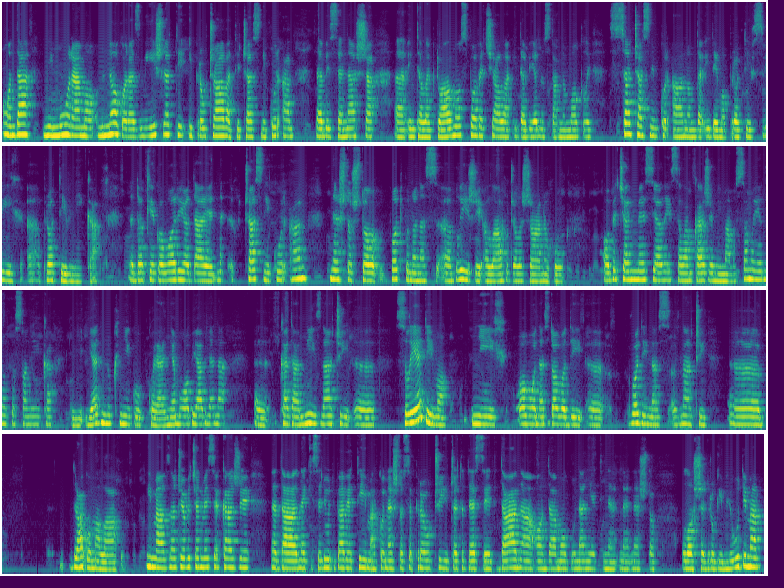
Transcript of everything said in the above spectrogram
Onda mi moramo mnogo razmišljati i proučavati časni Kur'an da bi se naša a, intelektualnost povećala i da bi jednostavno mogli sa časnim Kur'anom da idemo protiv svih e, protivnika. Dok je govorio da je časni Kur'an nešto što potpuno nas e, bliži Allahu Đalašanuhu. Obećani Mesija Ali Salam kaže mi imamo samo jednog poslanika i jednu knjigu koja je njemu objavljena e, kada mi znači e, slijedimo njih ovo nas dovodi vodi nas znači dragom Allahu. Ima znači obećan mesija kaže e, da neki se ljudi bave tim ako nešto se prouči 40 dana onda mogu nanijeti ne, ne, nešto loše drugim ljudima.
